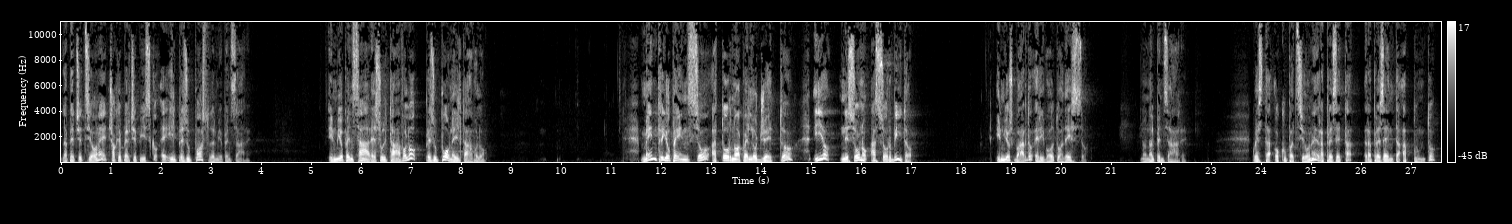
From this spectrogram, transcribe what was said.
La percezione, ciò che percepisco, è il presupposto del mio pensare. Il mio pensare sul tavolo presuppone il tavolo. Mentre io penso attorno a quell'oggetto, io ne sono assorbito. Il mio sguardo è rivolto ad esso, non al pensare. Questa occupazione rappresenta, rappresenta appunto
